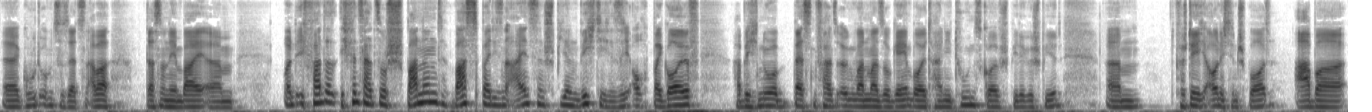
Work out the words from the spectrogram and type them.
äh, gut umzusetzen. Aber das nur nebenbei. Ähm, und ich ich finde es halt so spannend, was bei diesen einzelnen Spielen wichtig ist. Ich, auch bei Golf habe ich nur bestenfalls irgendwann mal so Gameboy Tiny Toons Golfspiele gespielt. Ähm, Verstehe ich auch nicht den Sport, aber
